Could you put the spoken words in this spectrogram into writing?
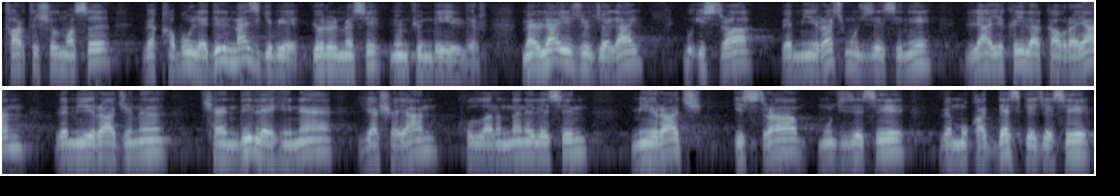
tartışılması ve kabul edilmez gibi görülmesi mümkün değildir. Mevla-i Zülcelal bu İsra ve Miraç mucizesini layıkıyla kavrayan ve miracını kendi lehine yaşayan kullarından elesin. Miraç, İsra mucizesi ve mukaddes gecesi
